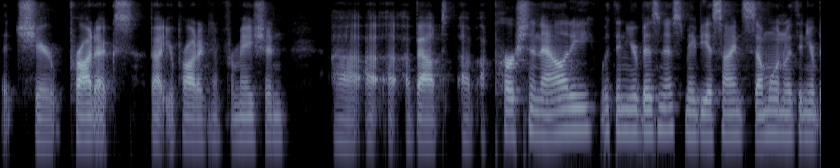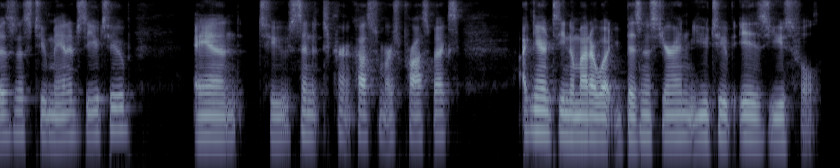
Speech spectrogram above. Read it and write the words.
that share products about your product information, uh, about a, a, personality within your business, maybe assign someone within your business to manage the YouTube and to send it to current customers, prospects. I guarantee no matter what business you're in, YouTube is useful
